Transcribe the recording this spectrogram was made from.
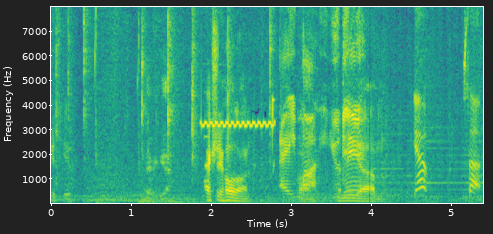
Look at you. There we go. Actually, hold on. Hey, Hold. Monty, you there? um. Yep. What's up?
